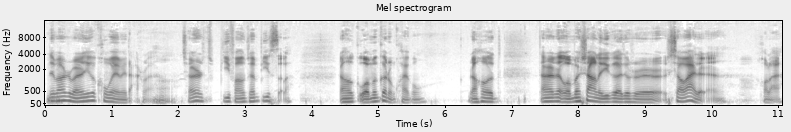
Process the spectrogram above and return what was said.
那帮日本人一个空位也没打出来，全是逼防，全逼死了。然后我们各种快攻，然后当然我们上了一个就是校外的人，后来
